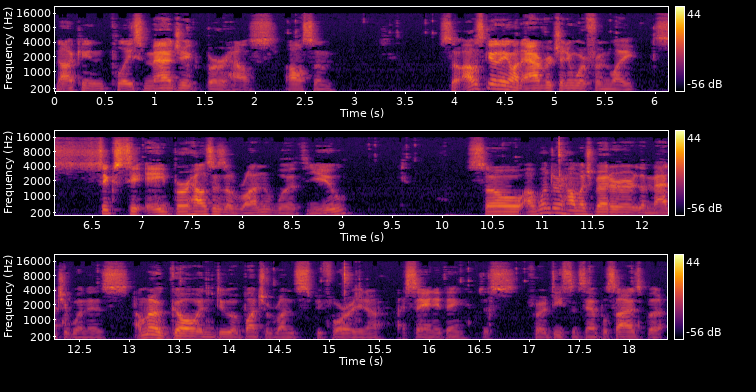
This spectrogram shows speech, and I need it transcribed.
Knocking place magic birdhouse. Awesome. So I was getting on average anywhere from like six to eight birdhouses a run with yew. So I wonder how much better the magic one is. I'm gonna go and do a bunch of runs before, you know, I say anything, just for a decent sample size, but...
